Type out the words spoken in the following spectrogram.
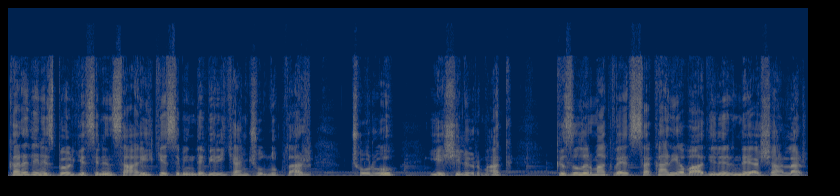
Karadeniz bölgesinin sahil kesiminde biriken çulluklar Çoruh, Yeşilırmak, Kızılırmak ve Sakarya vadilerinde yaşarlar.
